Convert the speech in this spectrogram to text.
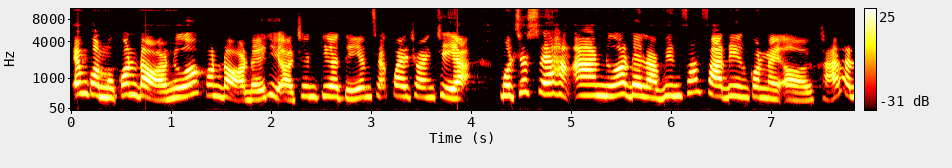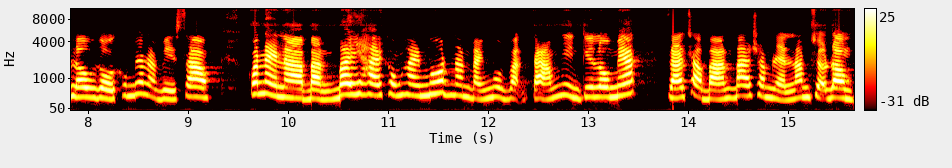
Em còn một con đỏ nữa, con đỏ đấy thì ở trên kia thì em sẽ quay cho anh chị ạ. Một chiếc xe hạng A nữa, đây là VinFast Fadin, con này ở khá là lâu rồi, không biết là vì sao. Con này là bản Bay 2021, lăn bánh 1 vạn 8 nghìn km, giá chào bán 305 triệu đồng.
